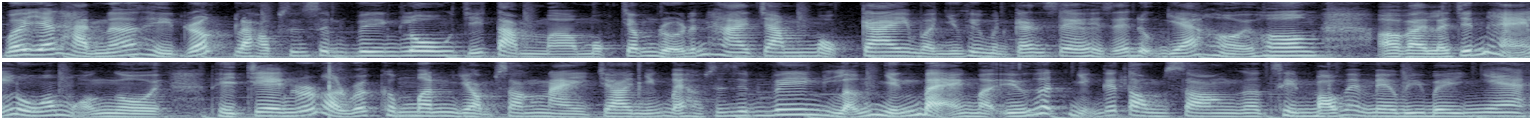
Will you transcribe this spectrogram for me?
Với giá thành á, thì rất là học sinh sinh viên luôn, chỉ tầm ờ, một trăm rưỡi đến 200 một cây. Và nhiều khi mình cancel thì sẽ được giá hời hơn. Và là chính hãng luôn á mọi người. Thì Trang rất là recommend dòng son này cho những bạn học sinh sinh viên lẫn những bạn mà yêu thích những cái tông son ờ, xin bóng MLBB nha.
